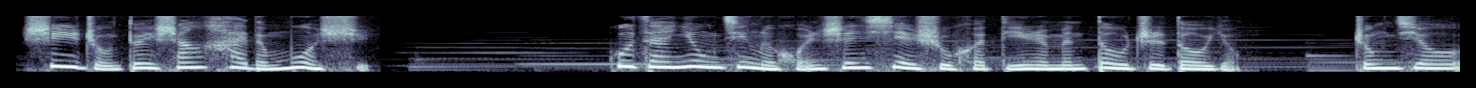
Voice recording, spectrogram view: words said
是一种对伤害的默许。顾赞用尽了浑身解数和敌人们斗智斗勇，终究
